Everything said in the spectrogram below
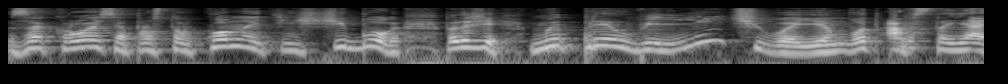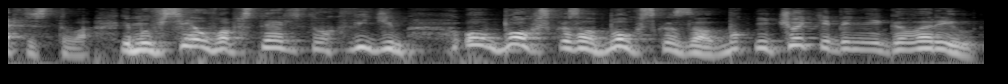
Закройся просто в комнате, ищи Бога. Подожди, мы преувеличиваем вот обстоятельства. И мы все в обстоятельствах видим, о, Бог сказал, Бог сказал. Бог ничего тебе не говорил.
